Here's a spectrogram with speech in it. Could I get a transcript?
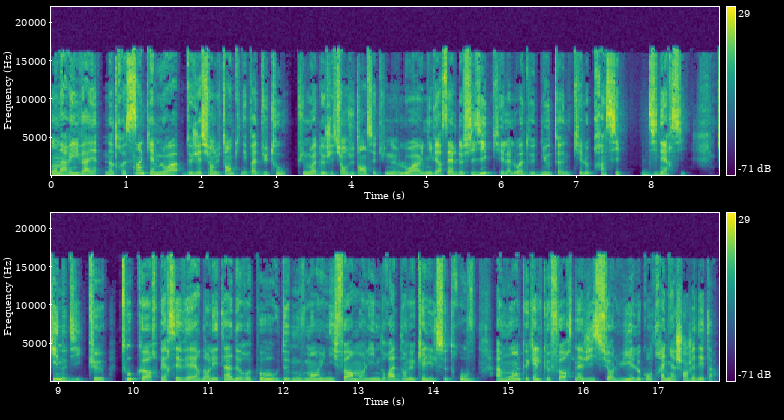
On arrive à notre cinquième loi de gestion du temps, qui n'est pas du tout qu'une loi de gestion du temps, c'est une loi universelle de physique, qui est la loi de Newton, qui est le principe d'inertie, qui nous dit que tout corps persévère dans l'état de repos ou de mouvement uniforme en ligne droite dans lequel il se trouve, à moins que quelque force n'agisse sur lui et le contraigne à changer d'état.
